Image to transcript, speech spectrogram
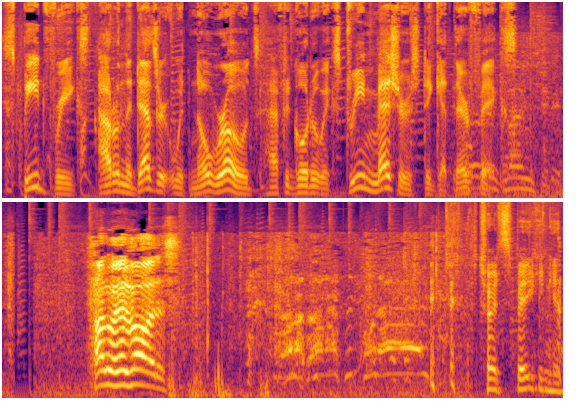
Speed freaks out in the desert with no roads have to go to extreme measures to get their fix. Hello, Elvis. Tried spanking it.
